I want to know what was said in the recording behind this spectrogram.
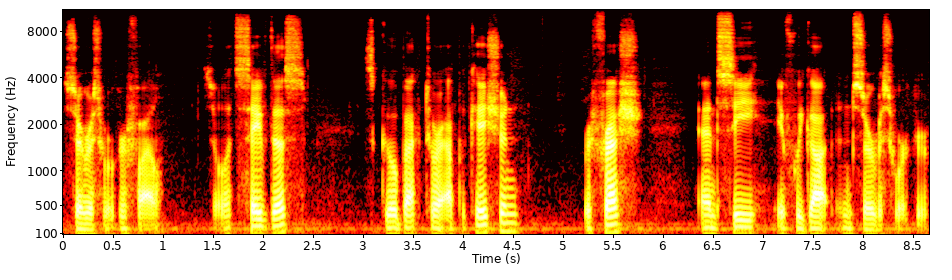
service worker file. So let's save this. Let's go back to our application, refresh, and see if we got a service worker.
